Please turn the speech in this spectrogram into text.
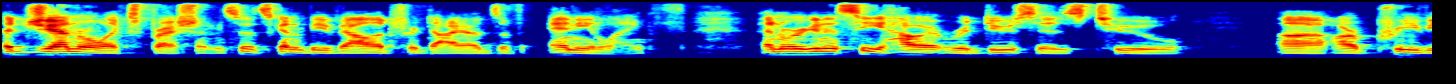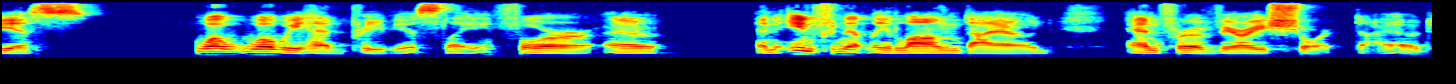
a general expression, so it's going to be valid for diodes of any length. And we're going to see how it reduces to uh, our previous, what, what we had previously for a an infinitely long diode and for a very short diode.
